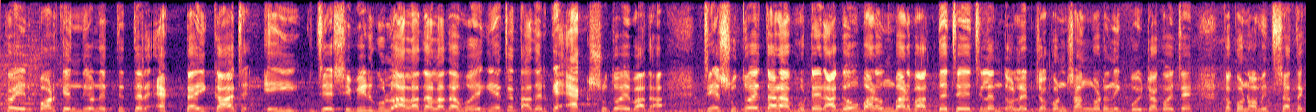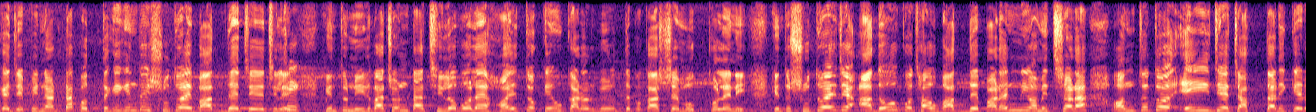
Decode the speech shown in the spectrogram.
দেখো এরপর কেন্দ্রীয় নেতৃত্বের একটাই কাজ এই যে শিবিরগুলো আলাদা আলাদা হয়ে গিয়েছে তাদেরকে এক সুতোয় বাঁধা। যে সুতোয় তারা ভোটের আগেও বারংবার বাঁধতে চেয়েছিলেন দলের যখন সাংগঠনিক বৈঠক হয়েছে তখন অমিত শাহ থেকে জেপি নাড্ডা প্রত্যেকে কিন্তু এই সুতোয় বাঁধতে চেয়েছিলেন। কিন্তু নির্বাচনটা ছিল বলে হয়তো কেউ কারোর বিরুদ্ধে প্রকাশ্যে মুখ খোলেনি। কিন্তু সুতোয় যে আদৌ কোথাও বাঁধতে পারেননি অমিত শাহরা অন্তত এই যে চার তারিখের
